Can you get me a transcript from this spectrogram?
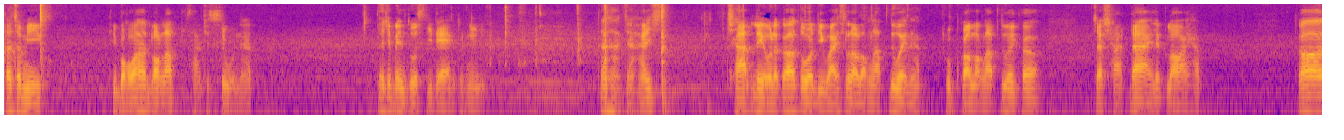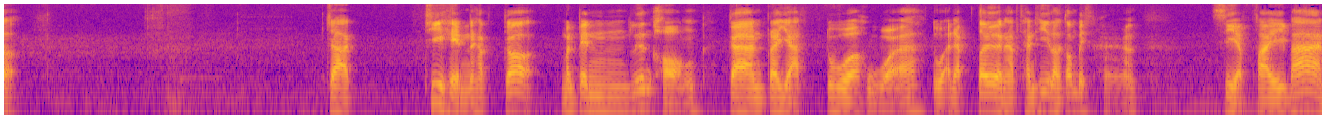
ก็จะมีที่บอกว่ารองรับ 3.0 นะครับ ก็จะเป็นตัวสีแดงตัวนี้ ถ้าหากจะให้ชาร์จเร็วแล้วก็ตัว device เรารองรับด้วยนะครับอุปกรณ์รองรับด้วยก็จะชาร์จได้เรียบร้อยครับ ก็ จากที่เห็นนะครับก็มันเป็นเรื่องของการประหยัดตัวหัวตัวอะแดปเตอร์นะครับ แทนที่เราต้องไปหาเสียบไฟบ้าน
